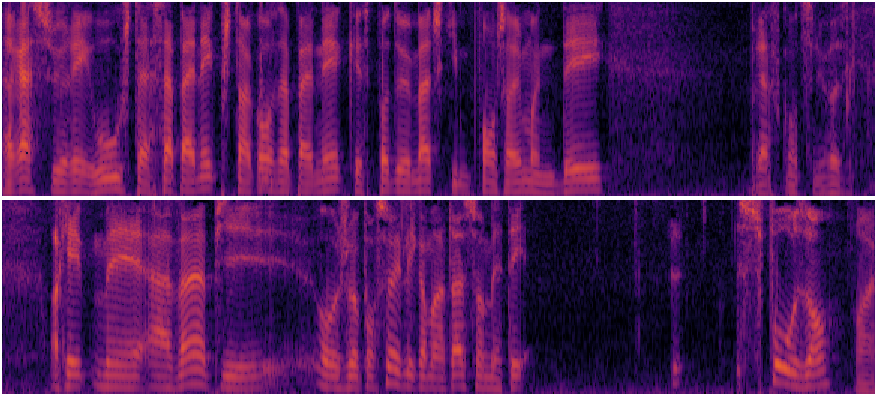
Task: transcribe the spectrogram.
rassuré? Ou j'étais à sa panique, puis j'étais encore à sa panique. C'est pas deux matchs qui me font changer mon idée. Bref, continue, vas-y. OK, mais avant, puis oh, je vais poursuivre avec les commentaires sur Mété. Supposons Ouais.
